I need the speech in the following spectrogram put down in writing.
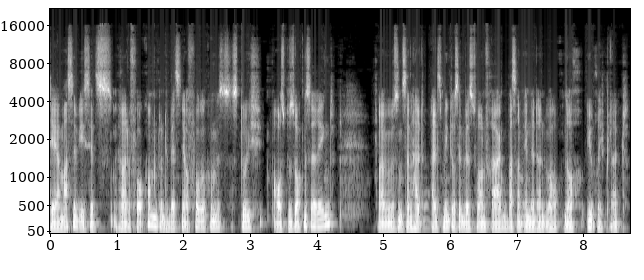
der Masse, wie es jetzt gerade vorkommt und im letzten Jahr auch vorgekommen ist, ist durchaus besorgniserregend. Weil wir müssen uns dann halt als Mintos-Investoren fragen, was am Ende dann überhaupt noch übrig bleibt.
